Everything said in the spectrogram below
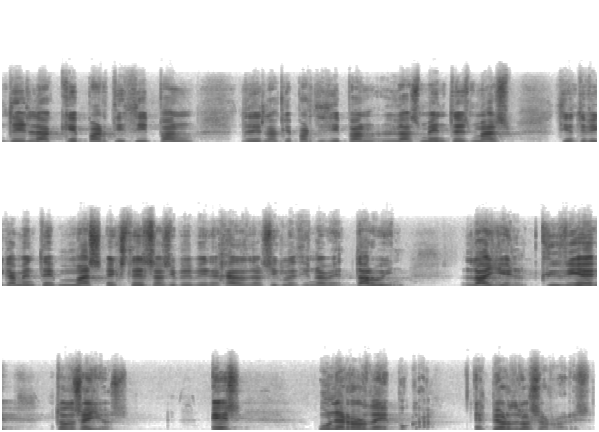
de la que participan, de la que participan las mentes más científicamente más extensas y privilegiadas del siglo XIX. Darwin, Lyell, Cuvier, todos ellos. Es un error de época, el peor de los errores,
